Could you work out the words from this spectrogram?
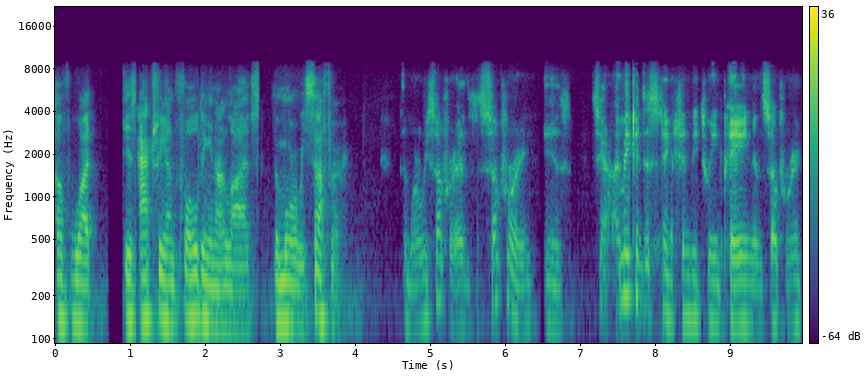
of what is actually unfolding in our lives, the more we suffer. The more we suffer. And suffering is, see, I make a distinction between pain and suffering.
